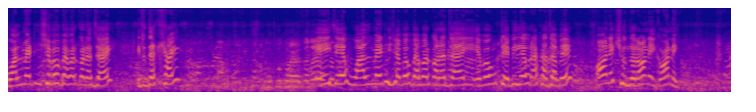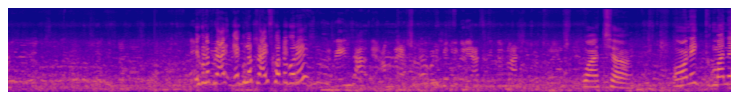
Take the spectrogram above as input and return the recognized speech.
ওয়ালম্যাট হিসেবেও ব্যবহার করা যায়। একটু দেখাই। এই যে ওয়ালম্যাট হিসাবেও ব্যবহার করা যায় এবং টেবিলেও রাখা যাবে। অনেক সুন্দর, অনেক অনেক। এগুলো প্রাইস এগুলো প্রাইস কত করে? রেঞ্জ আমরা একশো টাকা করে বিক্রি করি আজকের জন্য আশি সত্তর ও আচ্ছা। অনেক মানে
